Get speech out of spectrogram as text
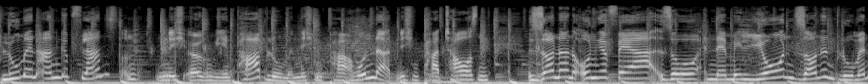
Blumen angepflanzt und nicht irgendwie ein paar Blumen, nicht ein paar hundert, nicht ein paar tausend, sondern ungefähr so eine Million Sonnenblumen.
